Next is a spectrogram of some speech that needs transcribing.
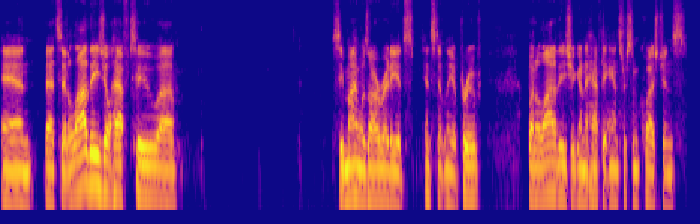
And that's it. A lot of these you'll have to uh, see mine was already, it's instantly approved. But a lot of these you're going to have to answer some questions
